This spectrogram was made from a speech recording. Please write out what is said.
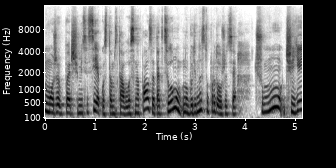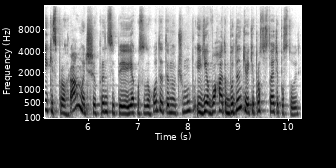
ну може, перші місяці якось там ставилося на паузу, так в цілому ну, будівництво продовжується. Чому чи є якісь програми, чи в принципі якось узгодити? Ну чому є багато будинків, які просто стоять і пустують?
